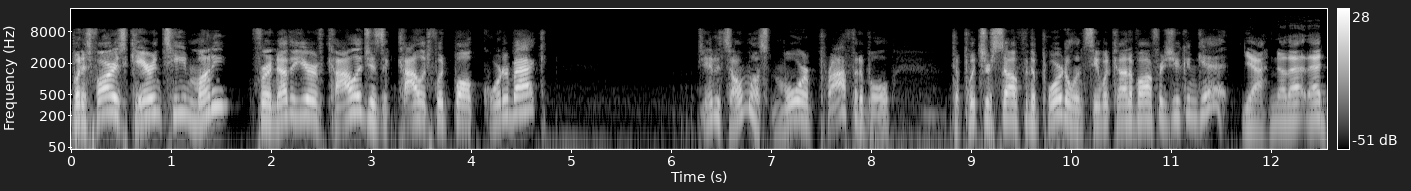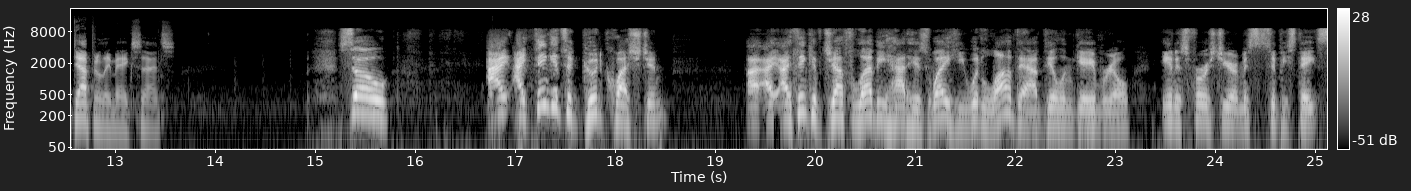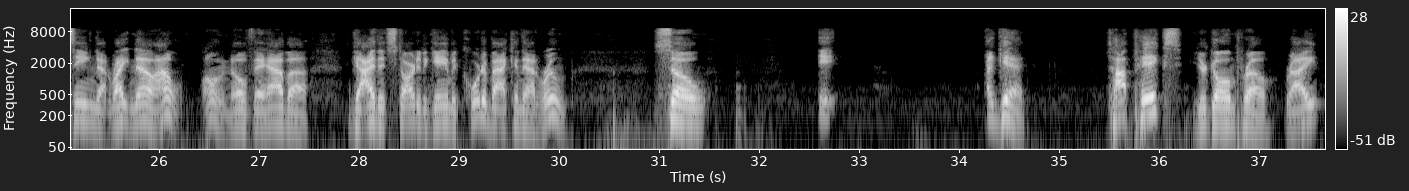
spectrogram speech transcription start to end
But as far as guaranteed money for another year of college as a college football quarterback, dude, it's almost more profitable to put yourself in the portal and see what kind of offers you can get. Yeah, no, that that definitely makes sense. So I, I think it's a good question. I, I think if Jeff Lebby had his way, he would love to have Dillon Gabriel in his first year at Mississippi State. Seeing that right now, I don't I don't know if they have a guy that started a game at quarterback in that room. So it again, top picks, you're going pro, right?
